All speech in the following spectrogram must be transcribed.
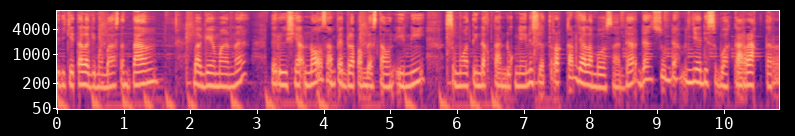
Jadi kita lagi membahas tentang bagaimana dari usia 0 sampai 18 tahun ini semua tindak tanduknya ini sudah terekam di alam bawah sadar dan sudah menjadi sebuah karakter,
